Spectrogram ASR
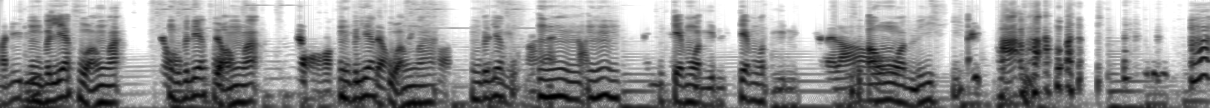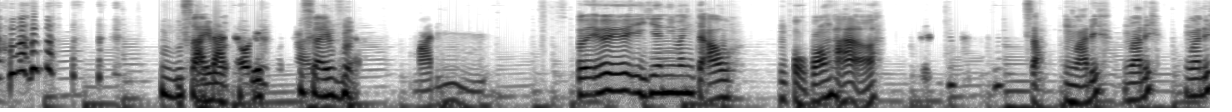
มันนี่ดีมึงไปเรียกผัวมึงวะมึงไปเรียกผัวมึงวะดอกมึงไปเรียกผัวมึงวะมึงไปเรียกผัวอืมอืมเก็บหมดยีนเก็บหมดยีนอะไรแล้วเอาหมดดิพระพระพระพระ กูใส่หมดเอาดิใส่หมดมาดิเอ้ยเอ้ยเอ้ยไอ้เฮียนี่มันจะเอามึงปกป้องพระเหรอสัตว์มึงมาดิมึงมาดิมึงมาดิ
